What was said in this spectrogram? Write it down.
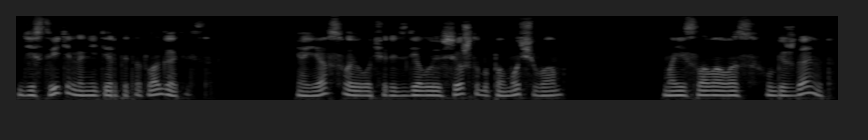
действительно не терпит отлагательств. А я, в свою очередь, сделаю все, чтобы помочь вам. Мои слова вас убеждают?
